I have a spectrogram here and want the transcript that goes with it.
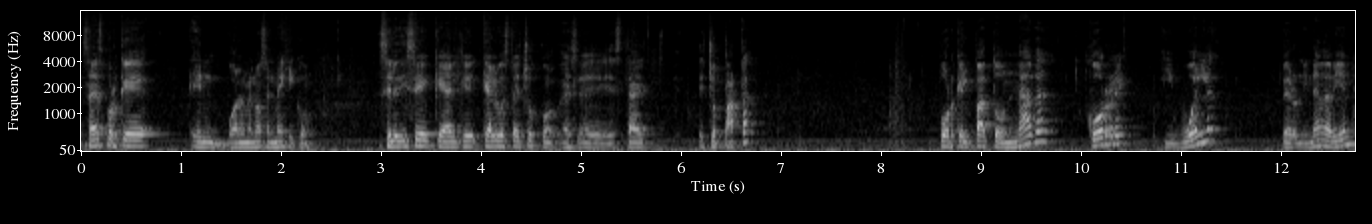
¿Sabes por qué, en, bueno, al menos en México, se le dice que, algo- que algo está hecho, eh, está hecho pata? Porque el pato nada, corre y vuela, pero ni nada bien,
